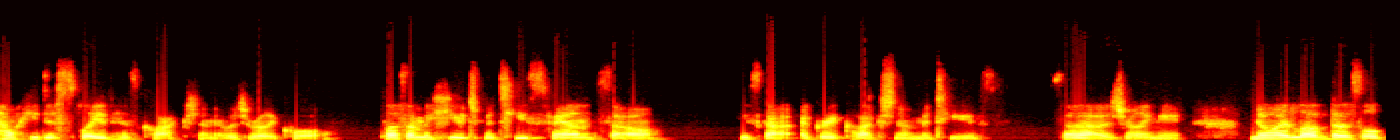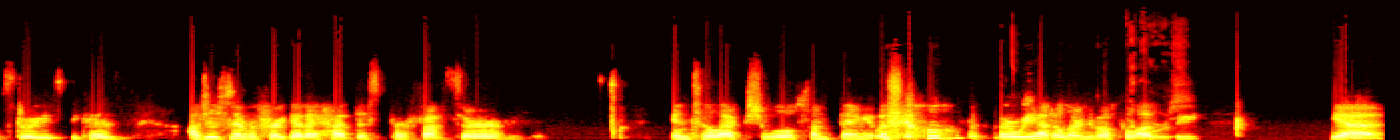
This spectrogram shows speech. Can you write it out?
how he displayed his collection. It was really cool. Plus, I'm a huge Matisse fan, so he's got a great collection of Matisse. So mm. that was really neat. No, I love those old stories because I'll just never forget. I had this professor, intellectual something it was called, where we had to learn about philosophy. Yeah,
